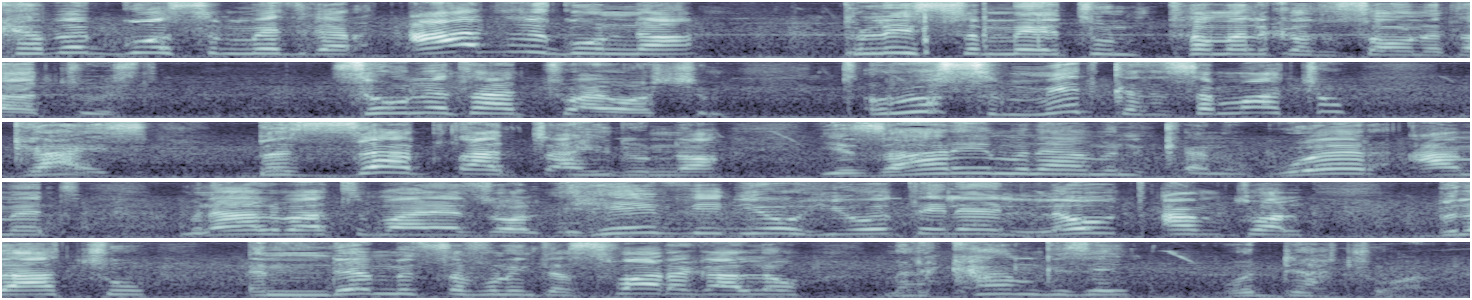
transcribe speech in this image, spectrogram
ከበጎ ስሜት ጋር አድርጉና please ስሜቱን ተመልከቱ። ሰውነታችሁ ውስጥ ሰውነታችሁ አይዋሽም። ጥሩ ስሜት ከተሰማችሁ guys በዛ አቅጣጫ ሂዱና የዛሬ ምናምን ቀን ወር፣ ዓመት ምናልባት ማን ያዘዋል ይሄ ቪዲዮ ህይወቴ ላይ ለውጥ አምጥቷል ብላችሁ እንደምትጽፉልኝ ተስፋ አደርጋለሁ። መልካም ጊዜ። እወዳችኋለሁ።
